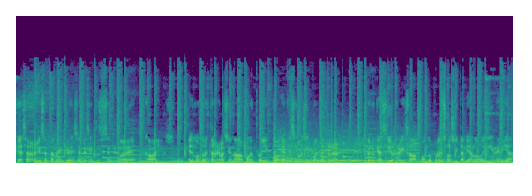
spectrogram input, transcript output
que desarrolla exactamente 769 caballos. El motor está relacionado con el proyecto F-150 Ferrari, pero que ha sido revisado a fondo por el socio italiano de ingeniería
